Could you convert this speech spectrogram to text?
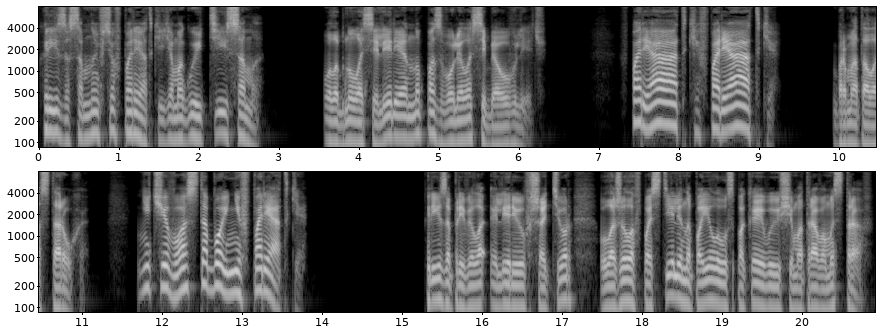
«Криза, со мной все в порядке, я могу идти и сама», — улыбнулась Элерия, но позволила себя увлечь. «В порядке, в порядке», — бормотала старуха. «Ничего с тобой не в порядке». Криза привела Элерию в шатер, уложила в постели, напоила успокаивающим отравом из трав.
